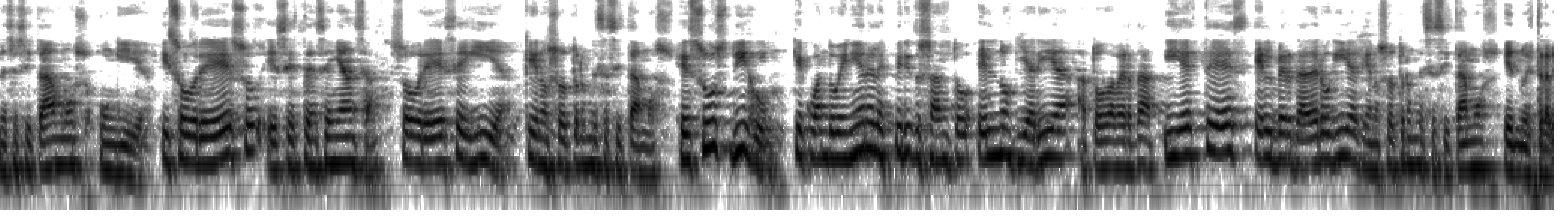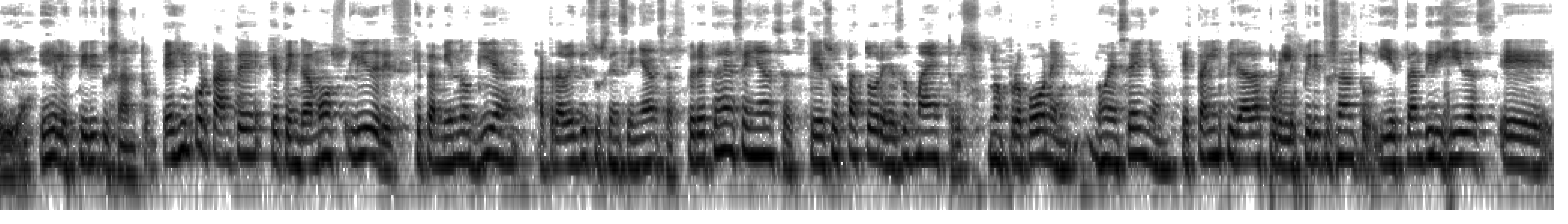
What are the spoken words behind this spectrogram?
necesitamos un guía. Y sobre eso es esta enseñanza, sobre ese guía que nosotros necesitamos. Jesús dijo que cuando viniera el Espíritu Santo, Él nos guiaría a toda verdad. Y este es el verdadero guía que nosotros necesitamos en nuestra vida. Es el Espíritu Santo. Es importante que tengamos líderes que también nos guían a través de sus enseñanzas. Pero estas enseñanzas que esos pastores, esos maestros nos proponen, nos enseñan, están inspiradas por el Espíritu Santo y están dirigidas eh,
